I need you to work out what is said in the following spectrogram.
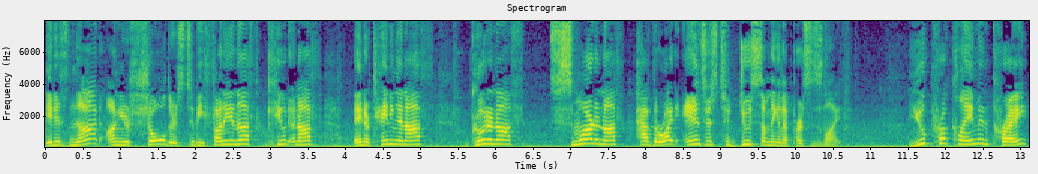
it is not on your shoulders to be funny enough, cute enough, entertaining enough, good enough, smart enough, have the right answers to do something in that person's life. You proclaim and pray,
